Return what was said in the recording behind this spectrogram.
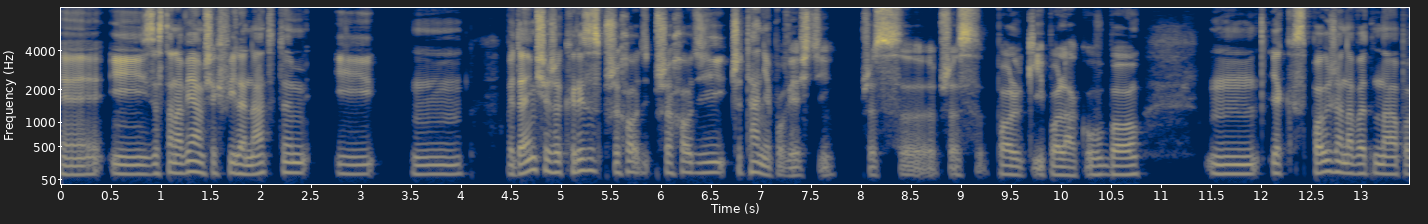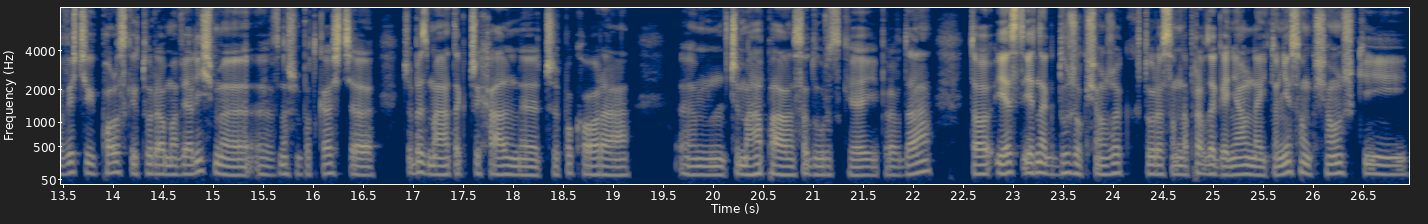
E, I zastanawiałem się chwilę nad tym, i mm, wydaje mi się, że kryzys przechodzi, przechodzi czytanie powieści przez, e, przez Polki i Polaków, bo jak spojrzę nawet na powieści polskie, które omawialiśmy e, w naszym podcaście, czy Bezmatek, czy Halny, czy Pokora, czy Mapa Sadurskiej, prawda, to jest jednak dużo książek, które są naprawdę genialne i to nie są książki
